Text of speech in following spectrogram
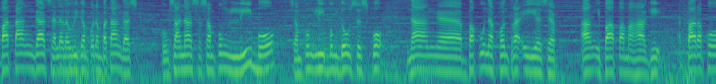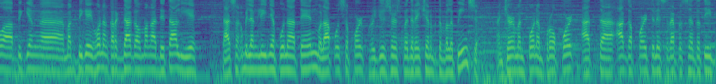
Batangas, sa lalawigan po ng Batangas, kung saan nasa 10,000, 10,000 doses po ng ah, bakuna kontra ASF ang ipapamahagi. At para po ah, bigyang ah, magbigay ho ng karagdagang mga detalye, nasa kabilang linya po natin mula po sa Pork Producers Federation of the Philippines, ang chairman po ng ProPork at ah, AGA Party List Representative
